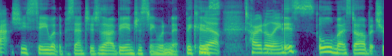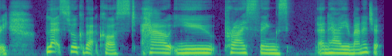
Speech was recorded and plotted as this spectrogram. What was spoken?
Actually see what the percentages are. It'd be interesting, wouldn't it? Because Yeah, totally. it's almost arbitrary. Let's talk about cost, how you price things and how you manage it.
